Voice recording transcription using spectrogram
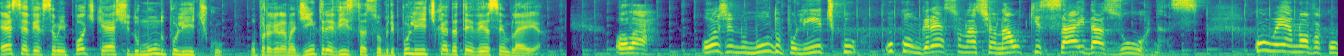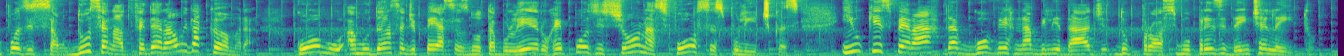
Essa é a versão em podcast do Mundo Político, o programa de entrevistas sobre política da TV Assembleia. Olá! Hoje no Mundo Político, o Congresso Nacional que sai das urnas. Qual é a nova composição do Senado Federal e da Câmara? Como a mudança de peças no tabuleiro reposiciona as forças políticas? E o que esperar da governabilidade do próximo presidente eleito?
